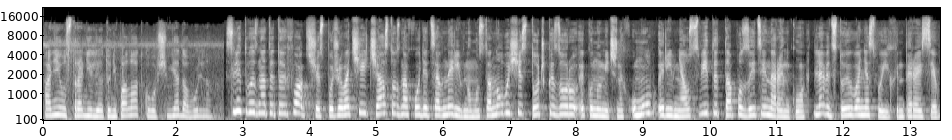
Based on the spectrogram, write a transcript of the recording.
Они устранили эту неполадку, в общем, я довольна. Слід визнати той факт, що споживачі часто знаходяться в нерівному становищі з точки зору економічних умов, рівня освіти та позицій на ринку для відстоювання своїх інтересів.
